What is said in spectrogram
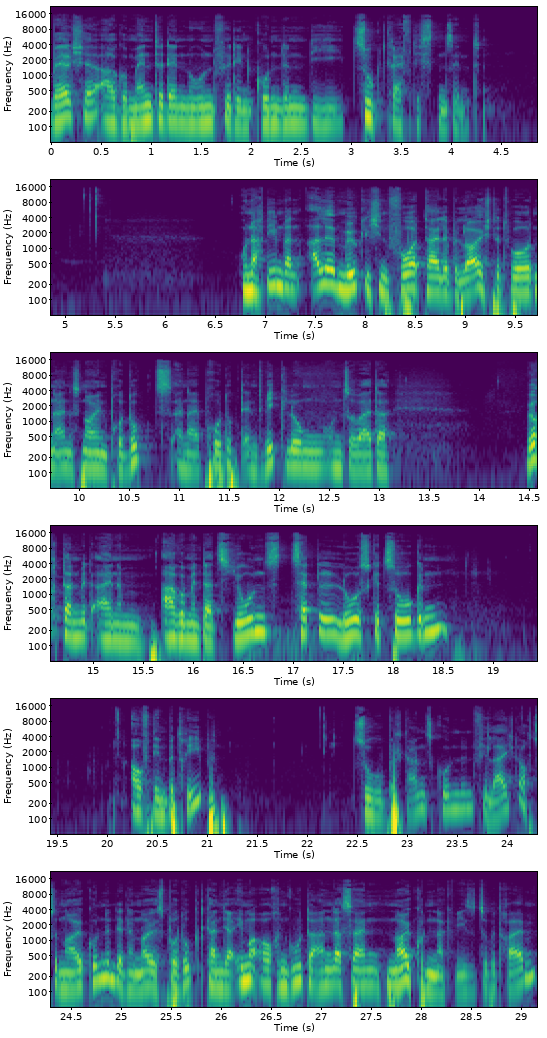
welche Argumente denn nun für den Kunden die zugkräftigsten sind. Und nachdem dann alle möglichen Vorteile beleuchtet wurden eines neuen Produkts, einer Produktentwicklung und so weiter, wird dann mit einem Argumentationszettel losgezogen auf den Betrieb zu Bestandskunden, vielleicht auch zu Neukunden, denn ein neues Produkt kann ja immer auch ein guter Anlass sein, Neukundenakquise zu betreiben.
